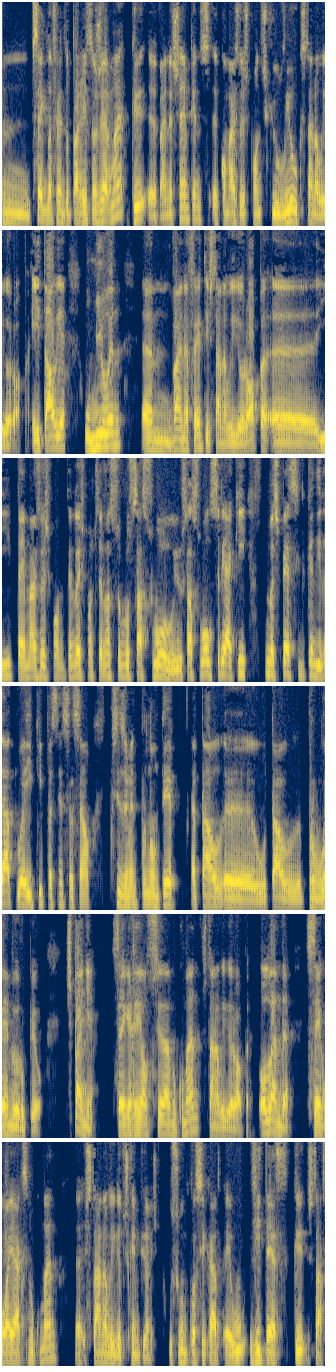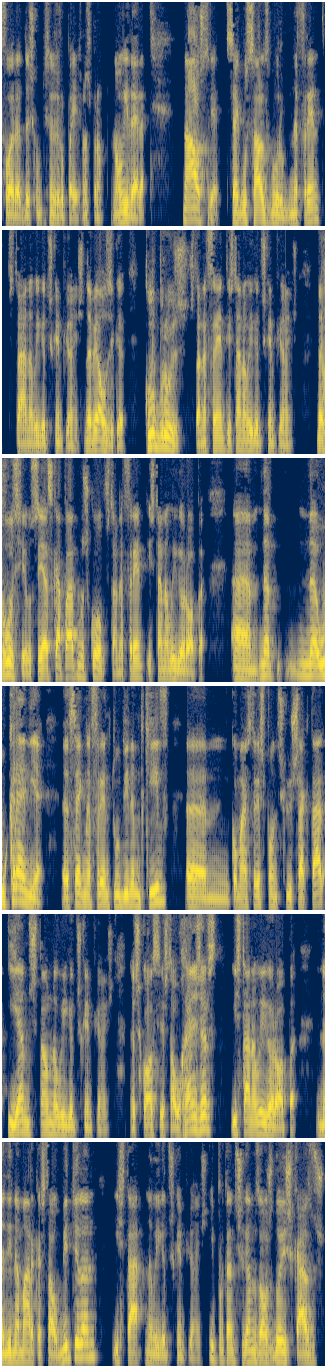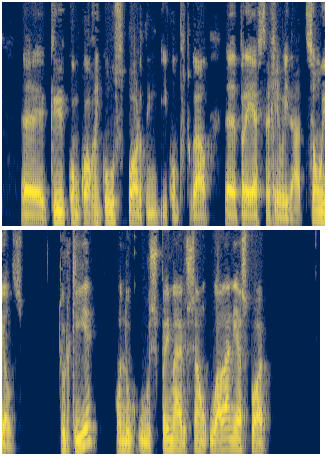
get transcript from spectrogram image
um, segue na frente o Paris Saint-Germain, que vai na Champions, com mais dois pontos que o Lille, que está na Liga Europa. Em Itália, o Milan um, vai na frente e está na Liga Europa uh, e tem mais dois pontos, tem dois pontos de avanço sobre o Sassuolo. E o Sassuolo seria aqui uma espécie de candidato à equipa sensação, precisamente por não ter a tal, uh, o tal problema europeu. Espanha segue a Real Sociedade no comando, está na Liga Europa. Holanda segue o Ajax no comando, uh, está na Liga dos Campeões. O segundo classificado é o Vitesse, que está fora das competições europeias, mas pronto, não lidera. Na Áustria, segue o Salzburgo na frente, está na Liga dos Campeões. Na Bélgica, Clube Bruges está na frente e está na Liga dos Campeões. Na Rússia, o CSKA de Moscou está na frente e está na Liga Europa. Um, na, na Ucrânia, uh, segue na frente o Dinamo de Kiev, um, com mais três pontos que o Shakhtar, e ambos estão na Liga dos Campeões. Na Escócia está o Rangers e está na Liga Europa. Na Dinamarca está o Midtjylland e está na Liga dos Campeões. E, portanto, chegamos aos dois casos eh, que concorrem com o Sporting e com Portugal uh, para esta realidade. São eles Turquia, onde os primeiros são o Alanyaspor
